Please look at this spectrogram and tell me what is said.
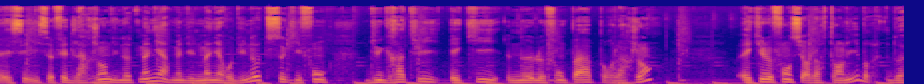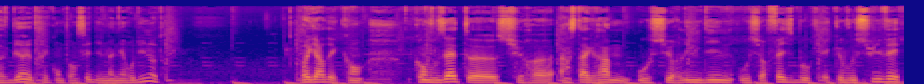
Et il se fait de l'argent d'une autre manière. Mais d'une manière ou d'une autre, ceux qui font du gratuit et qui ne le font pas pour l'argent et qui le font sur leur temps libre doivent bien être récompensés d'une manière ou d'une autre. Regardez, quand, quand vous êtes euh, sur euh, Instagram ou sur LinkedIn ou sur Facebook et que vous suivez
